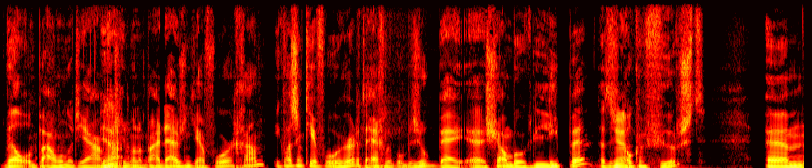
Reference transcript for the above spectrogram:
wel een paar honderd jaar, Ja. misschien wel een paar duizend jaar voorgaan. Ik was een keer voor het eigenlijk op bezoek bij eh Schaumburg-Lippe. Dat is Ja. ook een fürst. Ehm,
